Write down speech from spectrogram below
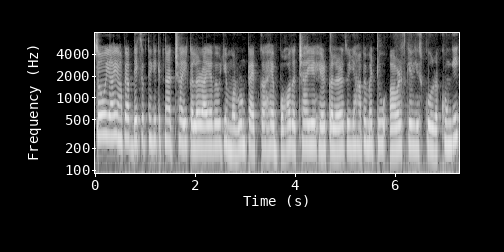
सो so, यार यहाँ पे आप देख सकते हैं कि कितना अच्छा ये कलर आया हुआ है ये मरून टाइप का है बहुत अच्छा ये हेयर कलर है। तो यहाँ पे मैं टू आवर्स के लिए इसको रखूँगी।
